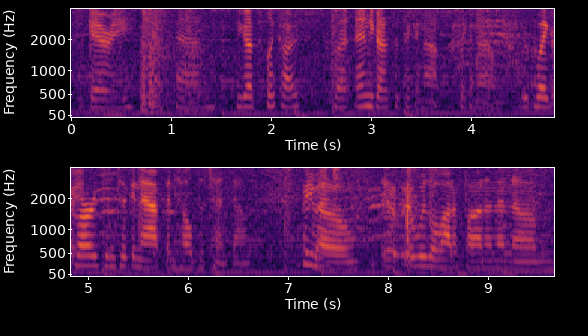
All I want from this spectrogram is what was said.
scary, and you got to play cards, but and you got to take a nap. Take a nap. We played great. cards and took a nap and held the tent down. Pretty so much. It, it was a lot of fun. And then um,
